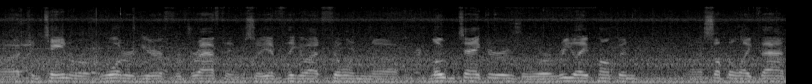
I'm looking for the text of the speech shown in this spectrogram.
uh, container of water here for drafting. So you have to think about filling, uh, loading tankers or relay pumping, uh, something like that.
